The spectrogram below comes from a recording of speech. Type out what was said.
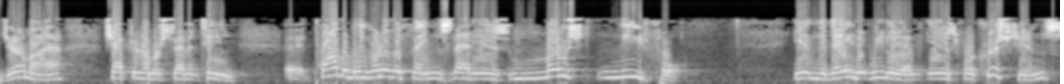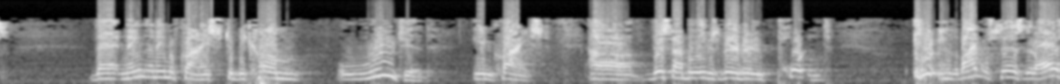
Jeremiah, chapter number 17. Uh, probably one of the things that is most needful in the day that we live is for Christians that name the name of Christ to become rooted in Christ. Uh, this, I believe, is very, very important. the Bible says that all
